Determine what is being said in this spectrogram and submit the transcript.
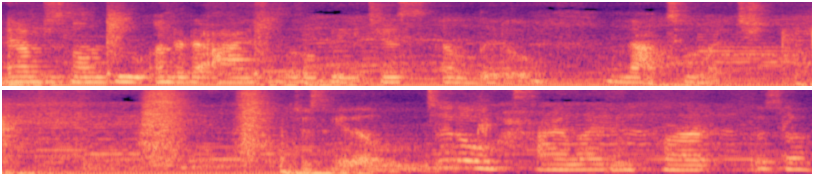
and I'm just gonna do under the eyes a little bit, just a little, not too much. Just get a little highlighting part. Just a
